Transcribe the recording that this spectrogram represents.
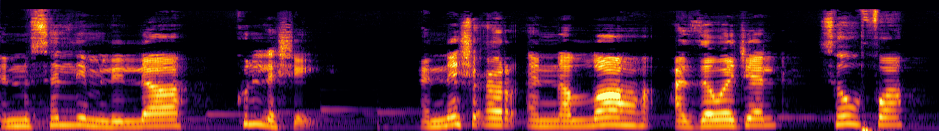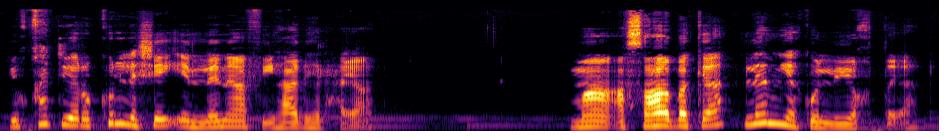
أن نسلم لله كل شيء. أن نشعر أن الله عز وجل سوف يقدر كل شيء لنا في هذه الحياة. ما أصابك لم يكن ليخطئك.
